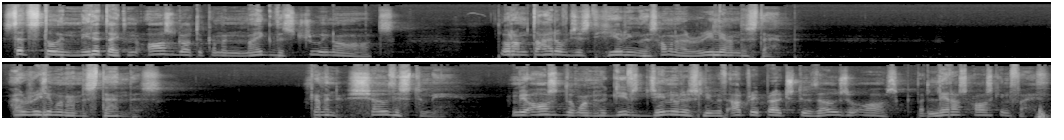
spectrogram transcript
Sit still and meditate and ask God to come and make this true in our hearts. Lord, I'm tired of just hearing this. I want to really understand. I really want to understand this. Come and show this to me. And we ask the one who gives generously without reproach to those who ask. But let us ask in faith.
